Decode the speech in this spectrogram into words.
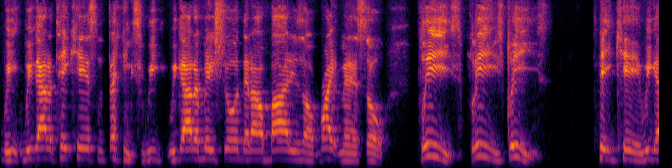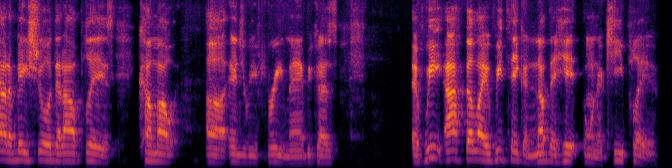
we we got to take care of some things. We we got to make sure that our bodies are right, man. So please, please, please take care. We got to make sure that our players come out uh injury free, man. Because if we, I feel like if we take another hit on a key player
